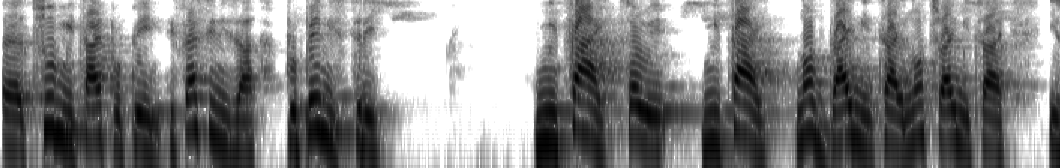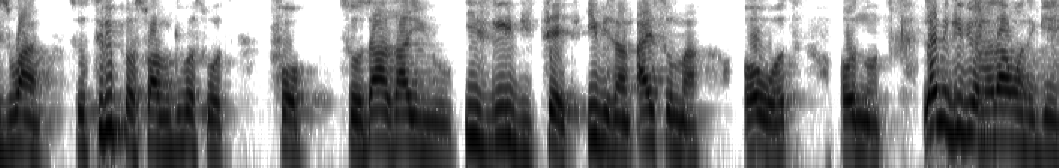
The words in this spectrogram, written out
uh, 2-methyl-propane. The first thing is that propane is 3. Methyl, sorry, methyl, not dimethyl, not trimethyl is 1. So 3 plus 1 will give us what? 4. So that's how you easily detect if it's an isomer or what or not. Let me give you another one again.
